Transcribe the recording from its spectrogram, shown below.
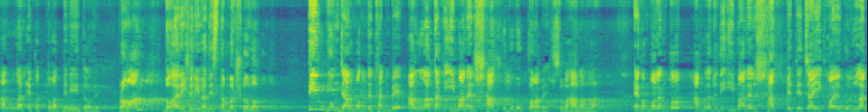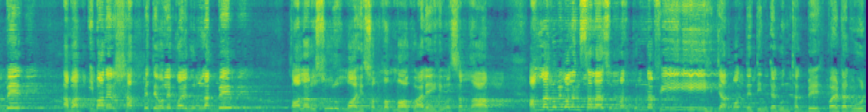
আল্লাহর একত্ববাদ মেনে নিতে হবে। প্রমাণ? বহারি শরীফ হাদিস নাম্বার ষোলো। তিন গুণ যার মধ্যে থাকবে, আল্লাহ তাকে ইমানের স্বাদ উপভোগ করাবে। সুবাহান আল্লাহ এখন বলেন তো, আমরা যদি ইমানের স্বাদ পেতে চাই, কয় গুণ লাগবে? আবার ইমানের স্বাদ পেতে হলে কয় গুণ লাগবে? কলা রসুল্লাহ আলহি ওসাল্লাম আল্লাহ নবী বলেন সালাহ সুলমান কুন্নাফি যার মধ্যে তিনটা গুণ থাকবে। কয়টা গুণ?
